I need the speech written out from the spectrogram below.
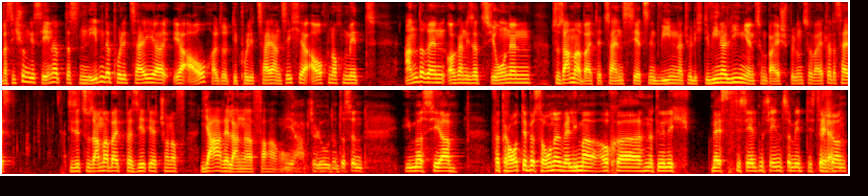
Was ich schon gesehen habe, dass neben der Polizei ja, ja auch, also die Polizei an sich ja auch noch mit anderen Organisationen zusammenarbeitet, seien es jetzt in Wien natürlich die Wiener Linien zum Beispiel und so weiter. Das heißt, diese Zusammenarbeit basiert jetzt schon auf jahrelanger Erfahrung. Ja, absolut. Und das sind immer sehr vertraute Personen, weil immer auch äh, natürlich meistens dieselben sind. Somit ist das ja. schon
